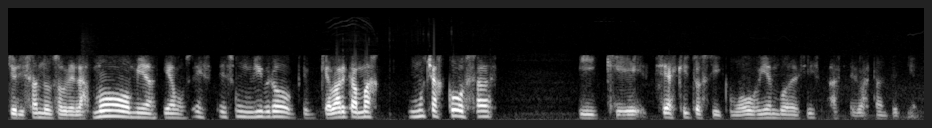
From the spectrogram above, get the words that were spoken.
teorizando sobre las momias, digamos, es, es un libro que, abarca más muchas cosas y que se ha escrito así, como vos bien vos decís, hace bastante tiempo.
